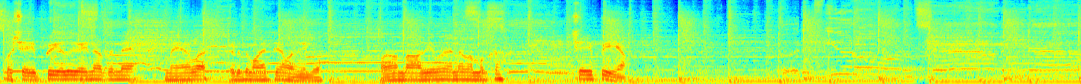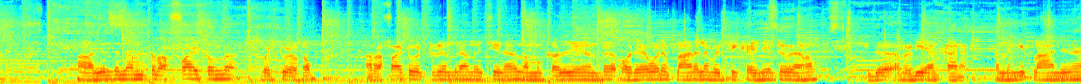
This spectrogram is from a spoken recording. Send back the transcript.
അപ്പോൾ ഷേപ്പ് ചെയ്ത് കഴിഞ്ഞാൽ തന്നെ മേൾ എടുത്ത് മാറ്റിയാൽ മതിയല്ലോ. അതുകൊണ്ട് ആദ്യമേ തന്നെ നമുക്ക് ഷേപ്പ് ചെയ്യാം. ആദ്യം തന്നെ നമുക്ക് റഫായിട്ടൊന്ന് വെട്ടിവിടണം റഫായിട്ട് വെട്ടിയിട്ട് എന്തിനാന്ന് വെച്ച് കഴിഞ്ഞാൽ നമുക്കത് കഴിഞ്ഞിട്ട് ഒരേപോലെ പ്ലാനെല്ലാം വെട്ടി കഴിഞ്ഞിട്ട് വേണം ഇത് റെഡിയാക്കാൻ. അല്ലെങ്കിൽ പ്ലാന്റിന്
